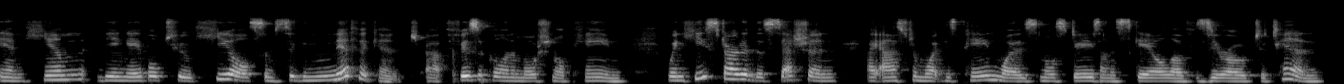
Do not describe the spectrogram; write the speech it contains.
and him being able to heal some significant uh, physical and emotional pain when he started the session, I asked him what his pain was most days on a scale of zero to 10.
